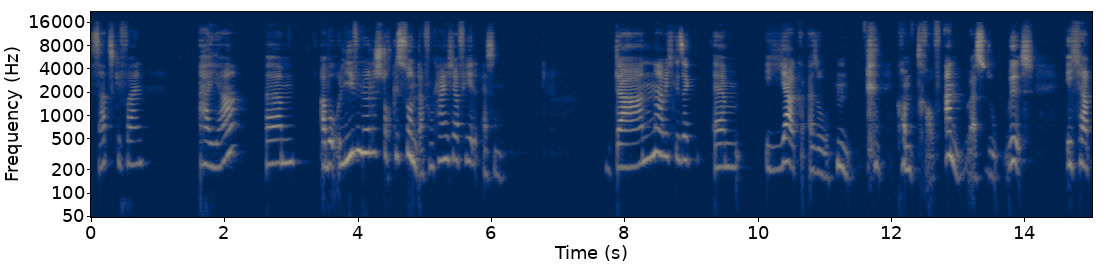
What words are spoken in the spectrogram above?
Satz gefallen, ah ja, ähm, aber Olivenöl ist doch gesund, davon kann ich ja viel essen. Dann habe ich gesagt, ähm, ja, also, hm, kommt drauf an, was du willst. Ich habe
